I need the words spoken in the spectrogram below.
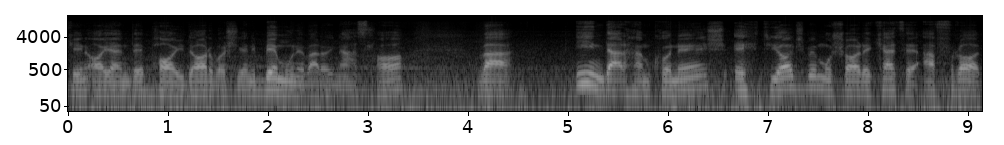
که این آینده پایدار باشه یعنی بمونه برای نسل ها و این در همکنش احتیاج به مشارکت افراد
